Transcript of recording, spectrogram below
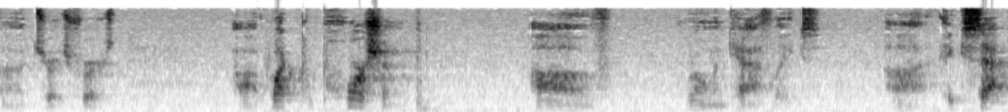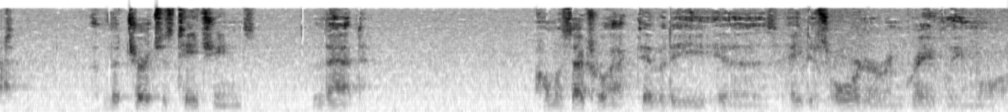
uh, Church first? Uh, what proportion of Roman Catholics uh, accept the Church's teachings that homosexual activity is a disorder and gravely immoral?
